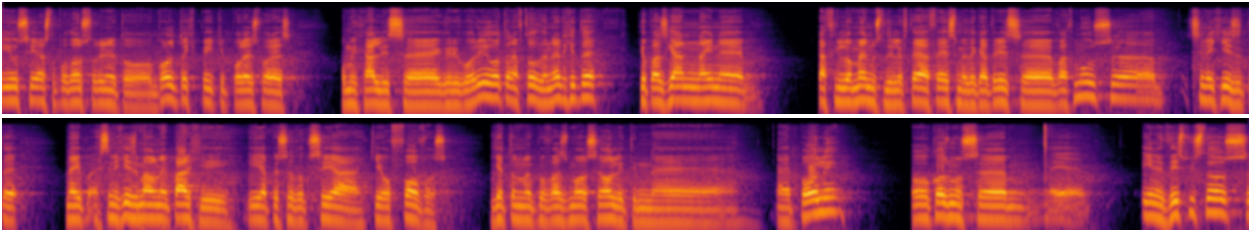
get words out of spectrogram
η ουσία στο ποδόσφαιρο είναι το γκολ. Το έχει πει και πολλές φορές ο Μιχάλης Γρηγορίου. Όταν αυτό δεν έρχεται, και ο Παζιάν να είναι καθυλωμένος στην τελευταία θέση με 13 ε, βαθμούς, ε, συνεχίζεται, να, συνεχίζει μάλλον να υπάρχει η απεσιοδοξία και ο φόβος για τον υποβασμό σε όλη την ε, πόλη. Ο κόσμος είναι δύσπιστος,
